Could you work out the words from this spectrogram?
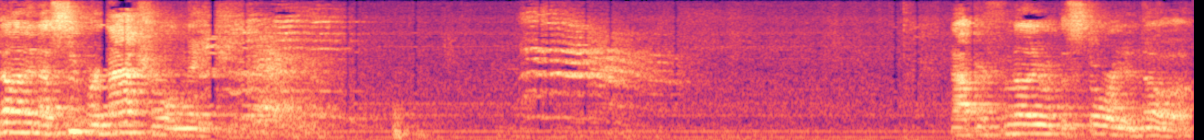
done in a supernatural nature. Now, if you're familiar with the story of Noah,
